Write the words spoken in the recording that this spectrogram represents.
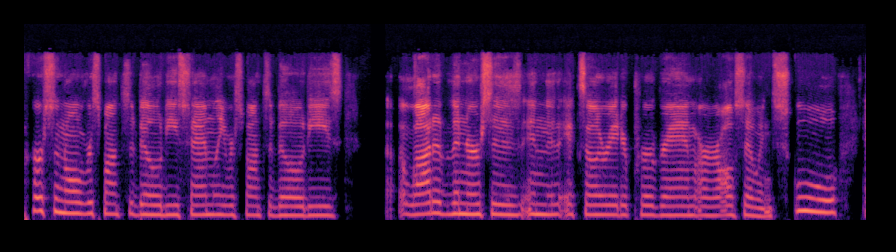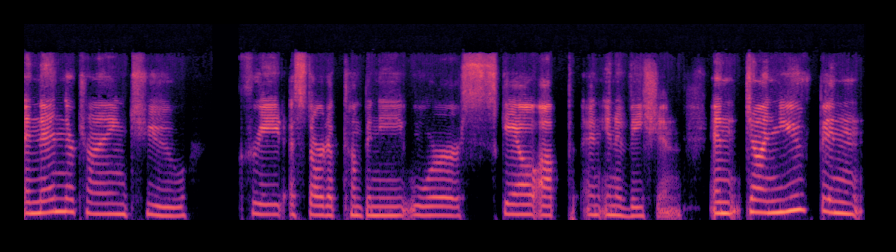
personal responsibilities, family responsibilities. A lot of the nurses in the accelerator program are also in school, and then they're trying to create a startup company or scale up an innovation. And John, you've been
